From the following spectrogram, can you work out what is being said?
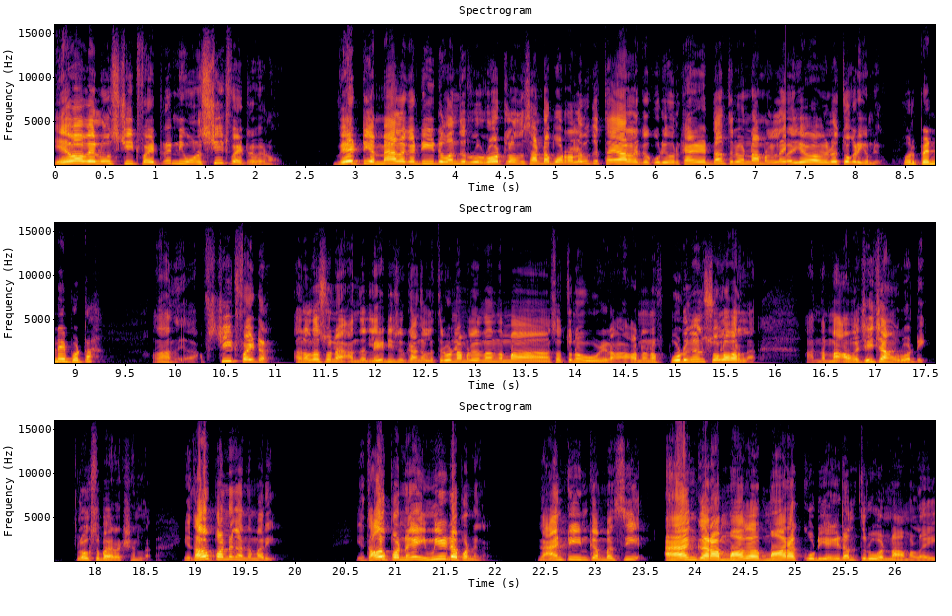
ஏவா வேலும் ஸ்ட்ரீட் ஃபைட்டர் நீ உனக்கு ஸ்ட்ரீட் ஃபைட்டர் வேணும். வேட்டியை மேலே கட்டிக்கிட்டு வந்து ரோ- ரோட்ல வந்து சண்டை போடுற அளவுக்கு தயாரா இருக்கக்கூடிய ஒரு கேண்டிடேட் தான் திருவண்ணாமலையில் ஏவா வேலு தோக்கடிக்க முடியும். ஒரு பெண்ணை போட்டால் அதான் அந்த ஸ்ட்ரீட் ஃபைட்டர் அதனால தான் சொன்னேன் அந்த லேடிஸ் இருக்காங்கல்ல திருவண்ணாமலையில் தான் நம்ம சத்துணவு ஊழியர் ஆனால் நான் போடுங்கன்னு சொல்ல வரல. அந்த மா அவங்க ஜெயிச்சாங்க ஒரு வாட்டி லோக்சபா எலெக்ஷனில் ஏதாவது பண்ணுங்க அந்த மாதிரி. ஏதாவது பண்ணுங்க இமீடியட்டாக பண்ணுங்க. இந்த ஆன்டி இன்கம்பன்சி ஆங்கராக மாக மாறக்கூடிய இடம் திருவண்ணாமலை.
